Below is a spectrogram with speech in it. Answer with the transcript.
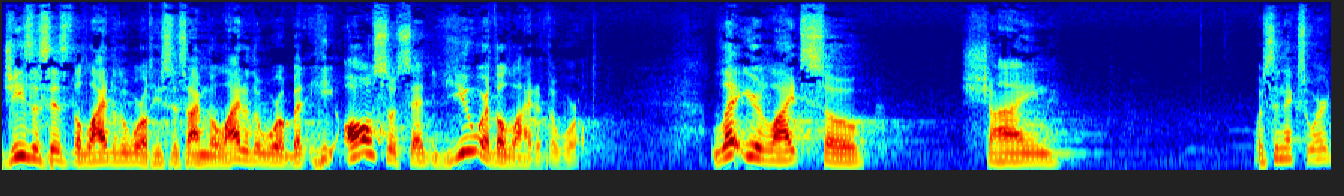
Jesus is the light of the world. He says, I'm the light of the world. But he also said, You are the light of the world. Let your light so shine. What's the next word?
